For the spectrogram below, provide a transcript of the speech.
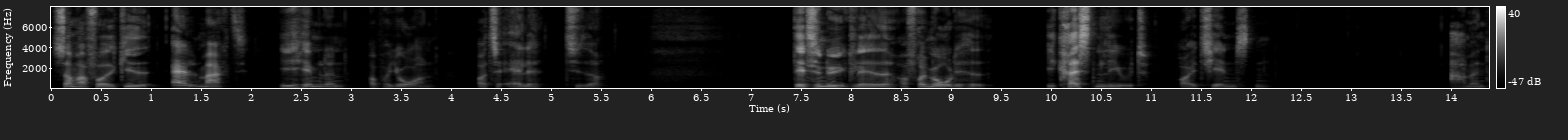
som har fået givet al magt i himlen og på jorden og til alle tider. Det er til ny glæde og frimodighed i kristenlivet og i tjenesten. Amen.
